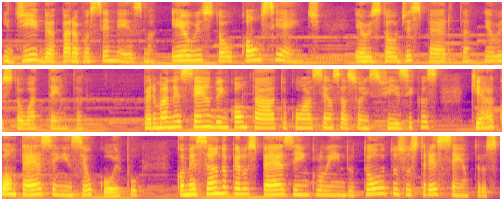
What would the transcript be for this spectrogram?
E diga para você mesma: Eu estou consciente, eu estou desperta, eu estou atenta permanecendo em contato com as sensações físicas que acontecem em seu corpo, começando pelos pés e incluindo todos os três centros:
